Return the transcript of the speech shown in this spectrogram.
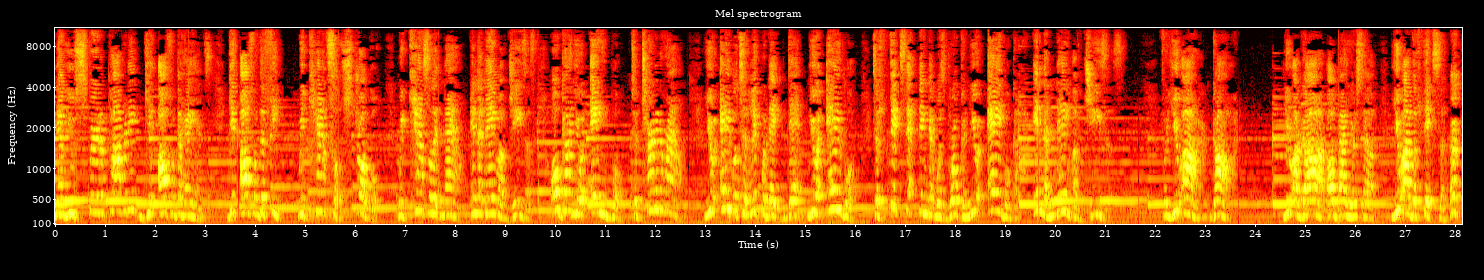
Now, you spirit of poverty, get off of the hands. Get off of the feet. We cancel struggle. We cancel it now in the name of Jesus. Oh God, you're able to turn it around. You're able to liquidate debt. You're able to fix that thing that was broken. You're able, God, in the name of Jesus. For you are God. You are God all by yourself. You are the fixer.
